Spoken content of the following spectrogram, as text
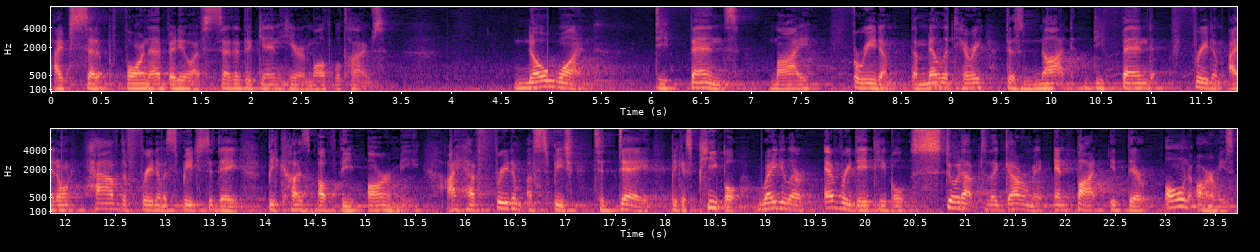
I've said it before in that video, I've said it again here multiple times. No one defends my freedom. The military does not defend freedom. I don't have the freedom of speech today because of the army. I have freedom of speech today because people, regular, everyday people, stood up to the government and fought their own armies,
